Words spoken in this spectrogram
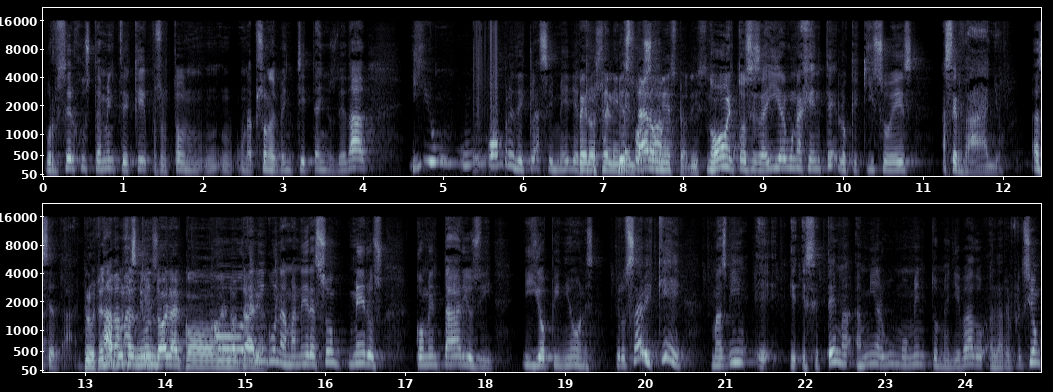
Por ser justamente, ¿qué? Pues sobre todo un- un- una persona de 27 años de edad y un, un hombre de clase media. Pero que se le inventaron esto, dice. No, entonces ahí alguna gente lo que quiso es hacer daño, hacer daño. Pero usted no Nada puso más ni un eso. dólar con el No, notario. de ninguna manera, son meros comentarios y, y opiniones. Pero ¿sabe qué? Más bien, eh, ese tema a mí algún momento me ha llevado a la reflexión.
